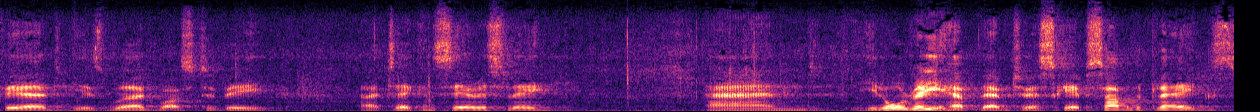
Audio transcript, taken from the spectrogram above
feared, his word was to be uh, taken seriously, and he'd already helped them to escape some of the plagues.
